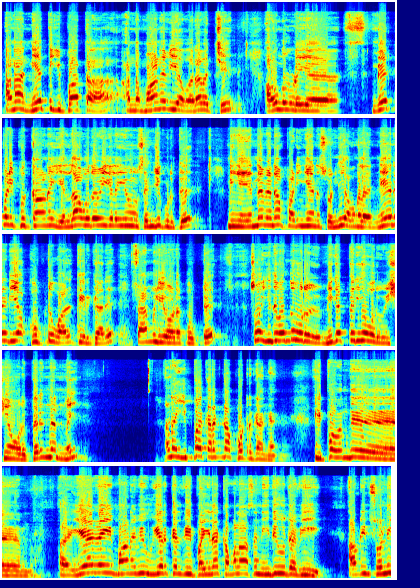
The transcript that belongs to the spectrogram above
ஆனா நேத்துக்கு பார்த்தா அந்த மாணவியை வர வச்சு அவங்களுடைய மேற்படிப்புக்கான எல்லா உதவிகளையும் செஞ்சு கொடுத்து நீங்க என்ன வேணா படிங்கன்னு சொல்லி அவங்கள நேரடியா கூப்பிட்டு வாழ்த்தியிருக்காரு ஃபேமிலியோட கூப்பிட்டு. ஸோ இது வந்து ஒரு மிகப்பெரிய ஒரு விஷயம் ஒரு பெருந்தன்மை. ஆனா இப்ப கரெக்டா போட்டிருக்காங்க. இப்ப வந்து ஏழை மாணவி உயர்கல்வி பயில கமலாசன் நிதி உதவி அப்படின்னு சொல்லி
